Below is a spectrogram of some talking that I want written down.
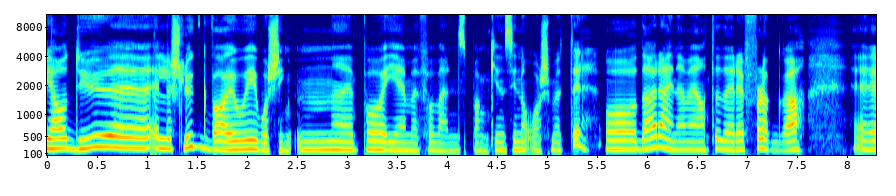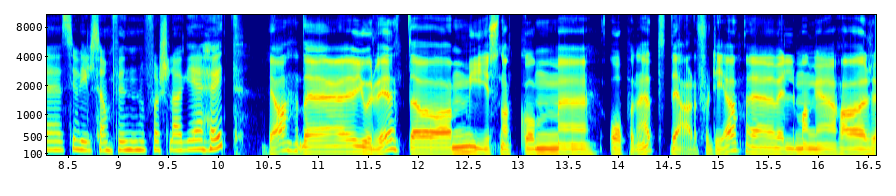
Ja, du, eh, eller Slugg, var jo i Washington eh, på IMF og Verdensbanken sine årsmøter. Og da regner jeg med at dere flagga eh, høyt? Ja, det gjorde vi. Det var mye snakk om eh, åpenhet. Det er det for tida. Eh, veldig mange har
